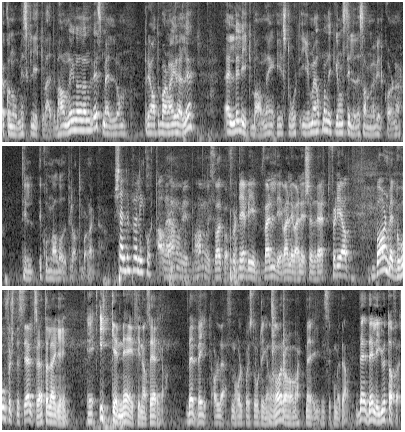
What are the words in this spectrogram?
økonomisk likeverdig behandling nødvendigvis mellom private barnehager heller, eller likebehandling i stort, i og med at man ikke kan stille de samme vilkårene til de kommunale og de private barnehagene. Skjeldrup veldig kort. Ja, det her må, vi, her må vi svare på, for det blir veldig veldig, veldig generelt. Fordi at Barn med behov for spesiell tilrettelegging er ikke med i finansieringa. Det vet alle som har holdt på i Stortinget noen år og har vært med i disse komiteene. Det, det ligger utafor.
